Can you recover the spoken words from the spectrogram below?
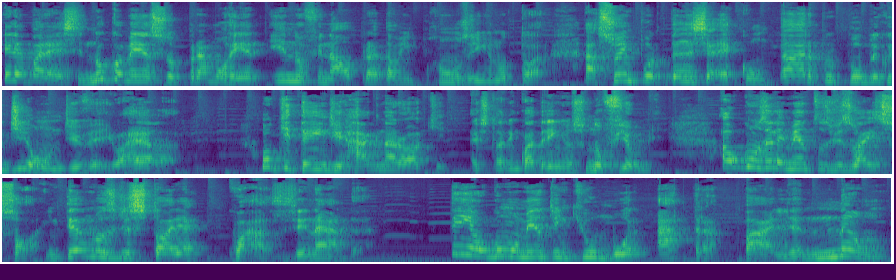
Ele aparece no começo para morrer e no final para dar um empurrãozinho no Thor. A sua importância é contar para o público de onde veio a Hela. O que tem de Ragnarok, a história em quadrinhos, no filme? Alguns elementos visuais só, em termos de história, quase nada. Tem algum momento em que o humor atrapalha? Não!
